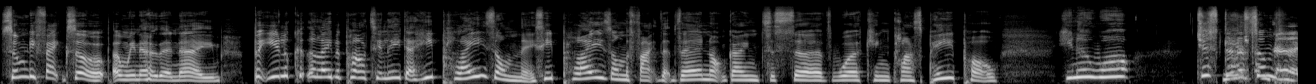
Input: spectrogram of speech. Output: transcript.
somebody fakes up and we know their name. But you look at the Labour Party leader, he plays on this. He plays on the fact that they're not going to serve working class people. You know what? Just None get of them some. do.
